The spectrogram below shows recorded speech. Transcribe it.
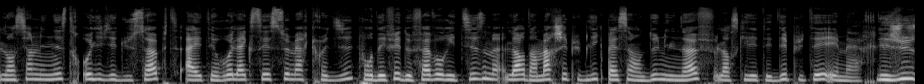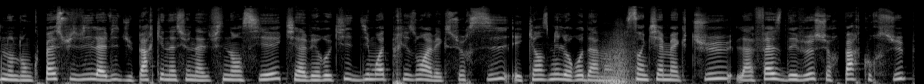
l'ancien ministre Olivier Dussopt a été relaxé ce mercredi pour des faits de favoritisme lors d'un marché public passé en 2009 lorsqu'il était député et maire. Les juges n'ont donc pas suivi l'avis du parquet national financier qui avait requis 10 mois de prison avec sursis et 15 000 euros d'amende. Cinquième actu, la phase des vœux sur Parcoursup,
